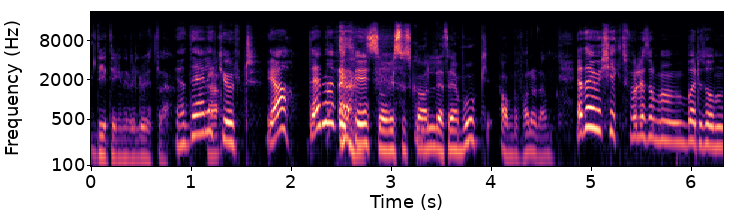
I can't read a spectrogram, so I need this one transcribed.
De tingene vil du vite. ja, det er litt kult. Ja, den er fiffig. Så hvis du skal lete i en bok, anbefaler den. Ja, det er jo kjekt for liksom bare sånn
